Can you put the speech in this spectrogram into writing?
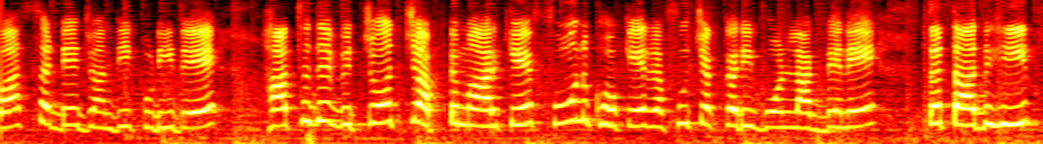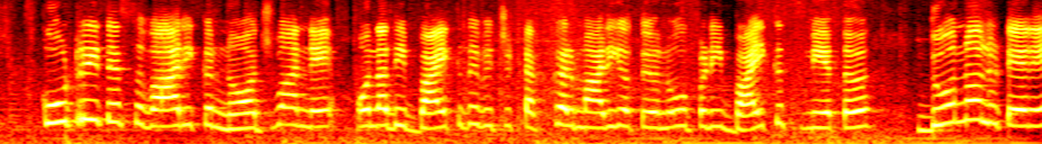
ਬੱਸ ਅੱਡੇ ਜਾਂਦੀ ਕੁੜੀ ਦੇ ਹੱਥ ਦੇ ਵਿੱਚੋਂ ਝਪਟ ਮਾਰ ਕੇ ਫੋਨ ਖੋ ਕੇ ਰਫੂ ਚੱਕਰੀ ਹੋਣ ਲੱਗਦੇ ਨੇ। ਤਾਂ ਤਦ ਹੀ ਸਕੂਟਰੀ ਤੇ ਸਵਾਰ ਇੱਕ ਨੌਜਵਾਨ ਨੇ ਉਹਨਾਂ ਦੀ ਬਾਈਕ ਦੇ ਵਿੱਚ ਟੱਕਰ ਮਾਰੀ ਅਤੇ ਉਹਨੂੰ ਆਪਣੀ ਬਾਈਕ ਸਮੇਤ ਦੋਨੋਂ ਲੁਟੇਰੇ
